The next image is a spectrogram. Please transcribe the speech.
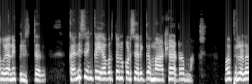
అలాగానే పిలుస్తారు. కనీసం ఇంకా ఎవరితోనూ కూడా సరిగ్గా మాట్లాడరమ్మా. మా పిల్లలు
